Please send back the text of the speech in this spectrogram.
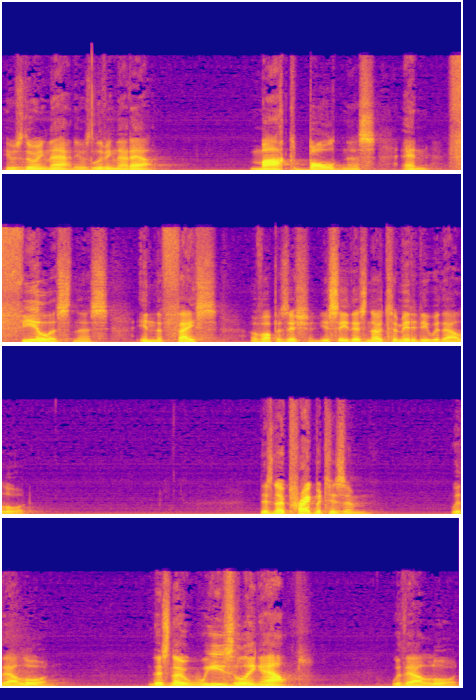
He was doing that, he was living that out. Marked boldness and fearlessness in the face of opposition. You see, there's no timidity with our Lord, there's no pragmatism with our Lord, there's no weaseling out with our Lord,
